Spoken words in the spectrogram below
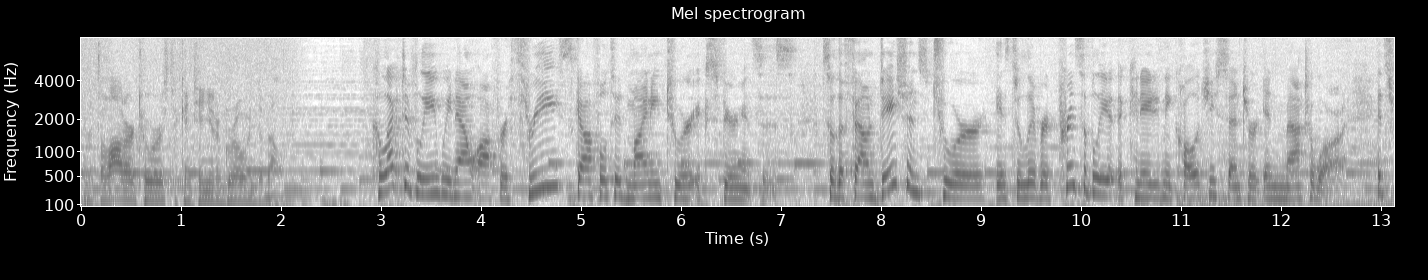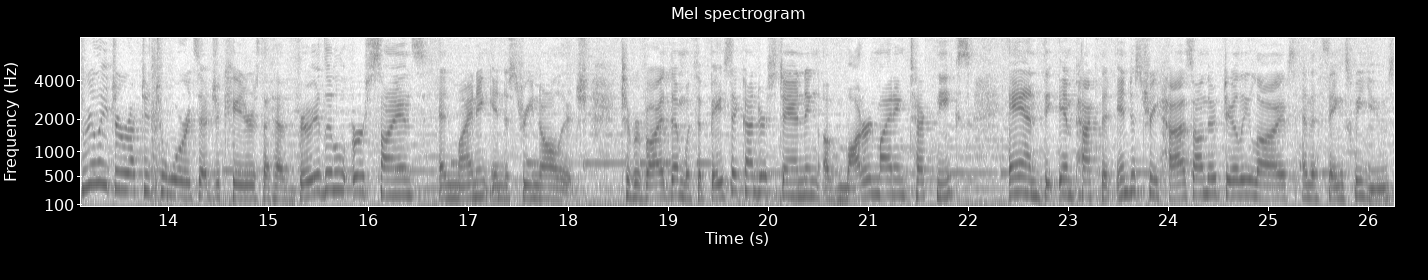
and it's allowed our tours to continue to grow and develop. Collectively, we now offer three scaffolded mining tour experiences. So the Foundations Tour is delivered principally at the Canadian Ecology Centre in Mattawa. It's really directed towards educators that have very little earth science and mining industry knowledge to provide them with a basic understanding of modern mining techniques and the impact that industry has on their daily lives and the things we use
